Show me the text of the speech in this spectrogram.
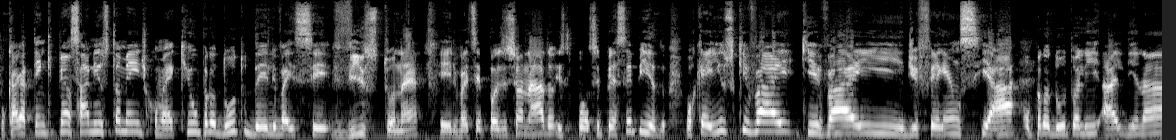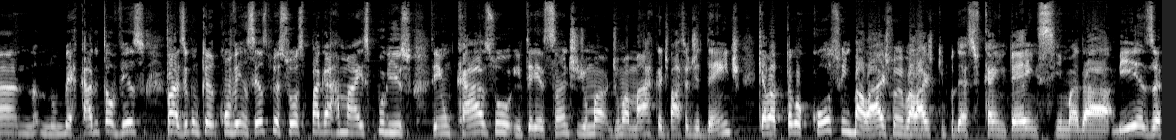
o cara tem que pensar nisso também, de como é que o produto dele vai ser visto, né? Ele vai ser posicionado, exposto e percebido. Porque é isso que vai, que vai diferenciar o produto ali, ali na, no mercado e talvez fazer com que convencer as pessoas a pagar mais por isso. Tem um caso interessante de uma, de uma marca de pasta de dente que ela trocou sua embalagem para uma embalagem que pudesse ficar em pé em cima da mesa,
